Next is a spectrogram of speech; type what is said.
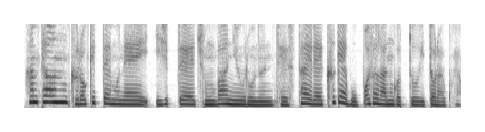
한편 그렇기 때문에 20대 중반 이후로는 제 스타일에 크게 못 벗어나는 것도 있더라고요.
